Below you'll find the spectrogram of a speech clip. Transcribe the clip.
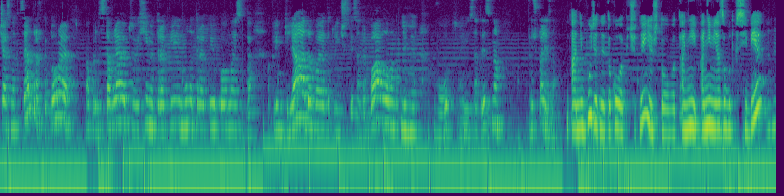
частных центров, которые а, предоставляют химиотерапию, иммунотерапию по ОМС. Это клиники Лядова, это клинический центр Павлова, например. Угу. Вот, и, соответственно, очень полезно. А не будет ли такого впечатления, что вот они, они меня зовут к себе, угу.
